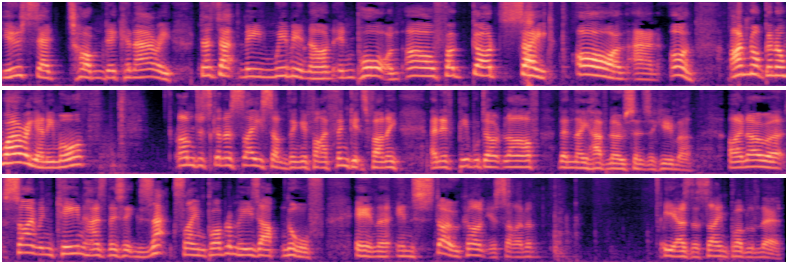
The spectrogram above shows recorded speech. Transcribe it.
you said Tom, Dick, and Harry. Does that mean women aren't important? Oh, for God's sake. On and on. I'm not going to worry anymore. I'm just going to say something if I think it's funny, and if people don't laugh, then they have no sense of humour. I know uh, Simon Keane has this exact same problem. He's up north in uh, in Stoke, aren't you, Simon? he has the same problem there.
